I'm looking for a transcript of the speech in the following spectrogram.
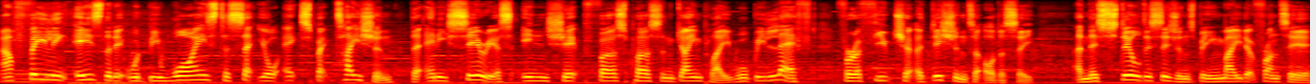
our feeling is that it would be wise to set your expectation that any serious in-ship first person gameplay will be left for a future addition to Odyssey and there's still decisions being made at Frontier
